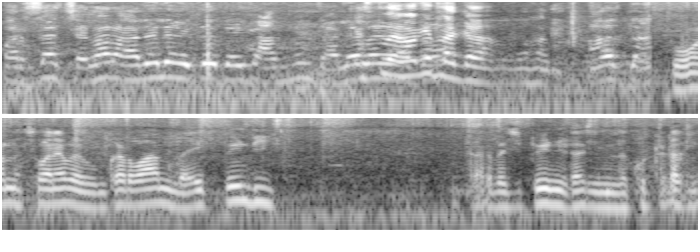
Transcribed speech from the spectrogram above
परसात शेलार आलेले आहेत त्याचं आगमन झालेलं आहे बघितलं का. आज सोन सोन्या भाई कडवा आणला एक पेंडी. कडब्याची पेंडी टाकली कुठं टाकली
